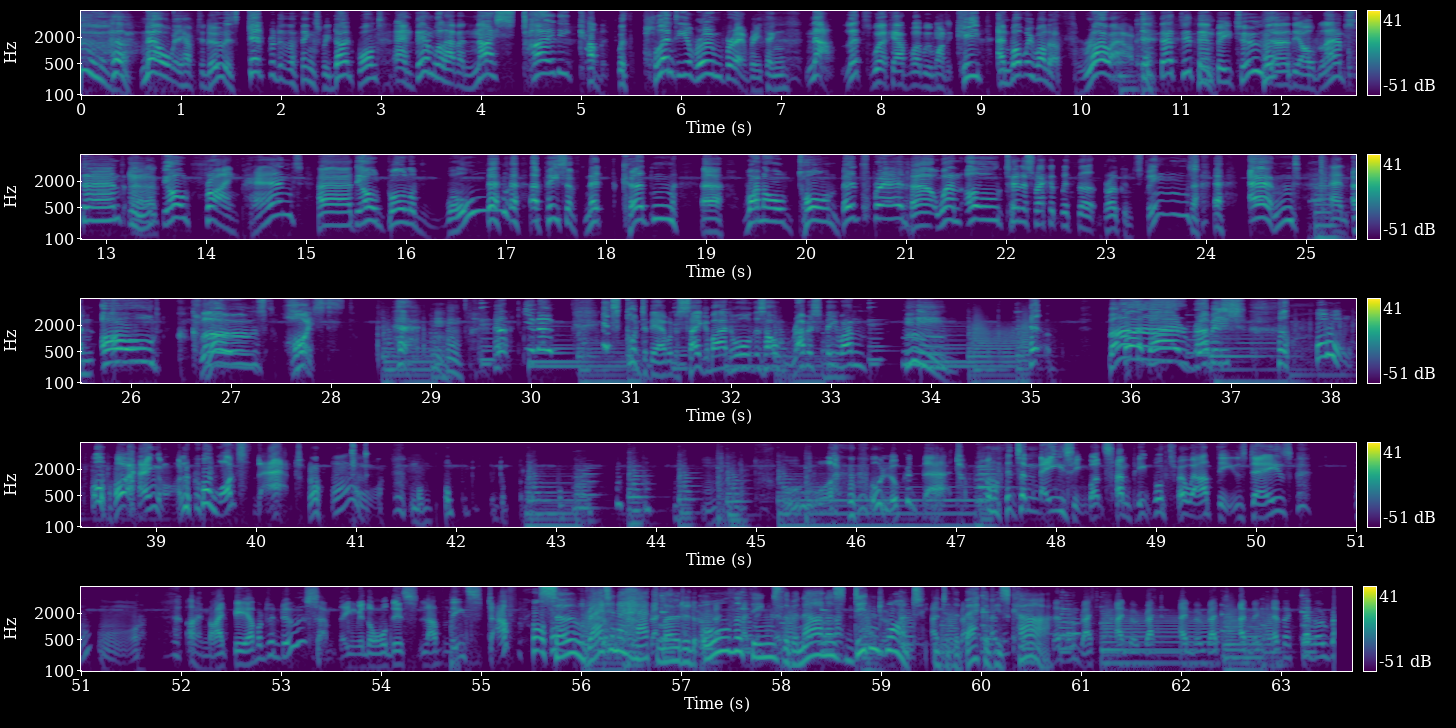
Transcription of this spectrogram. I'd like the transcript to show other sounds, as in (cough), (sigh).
(sighs) now all we have to do is get rid of the things we don't want And then we'll have a nice, tidy cupboard. with plenty of room for everything Now, let's work out what we want to keep. and what we want to throw out. (laughs) That's it then, B2. (laughs) Uh, the old lampstand, uh, the old frying pans, uh, the old ball of wool, (laughs) a piece of net curtain, uh, one old torn bedspread, uh, one old tennis racket with the broken strings, uh, and and an old clothes hoist. Uh, (laughs) you know, it's good to be able to say goodbye to all this old rubbish, B1. Hmm. (laughs) Bye-bye, rubbish. (laughs) Oh, oh, hang on. What's that? Oh, oh, look at that. It's amazing what some people throw out these days. Oh, I might be able to do something with all this lovely stuff. So Rat in a Hat loaded all the things the bananas didn't want into the back of I'm his a car. rat, I'm a rat, I'm a rat, I'm a clever, clever rat.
